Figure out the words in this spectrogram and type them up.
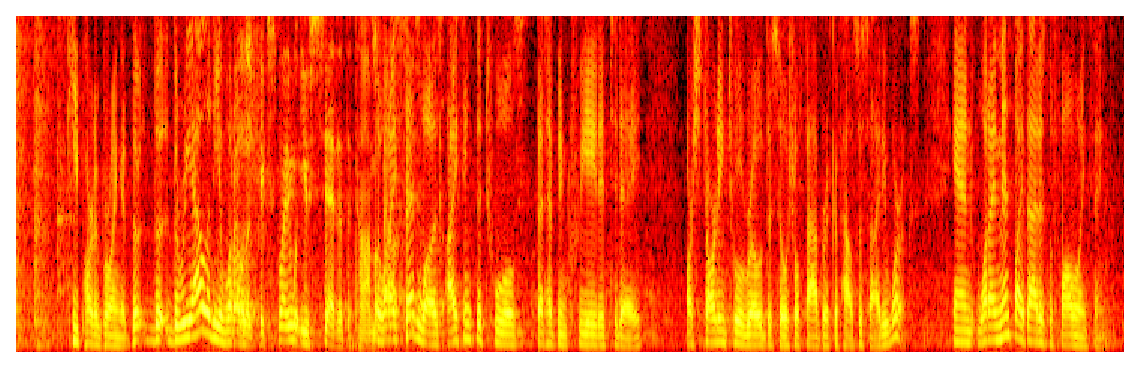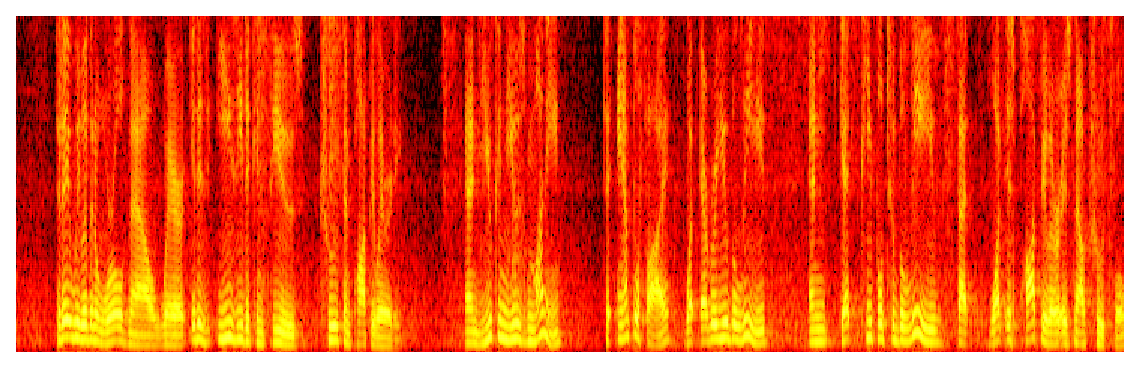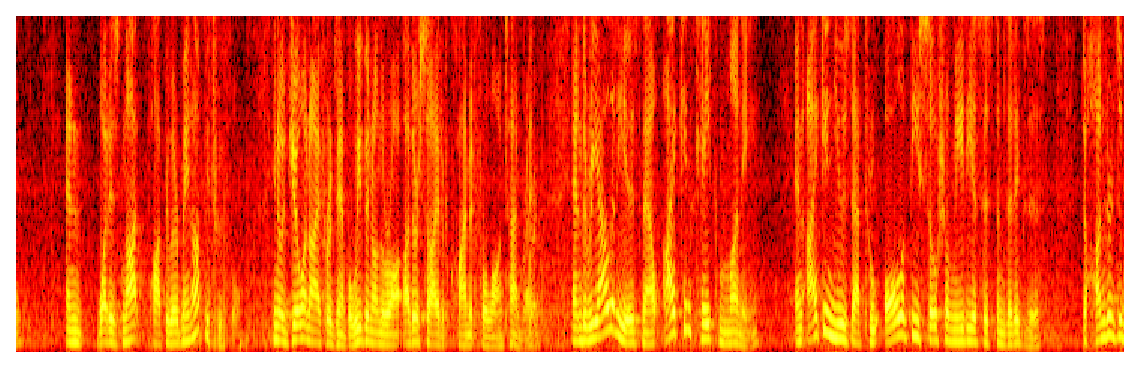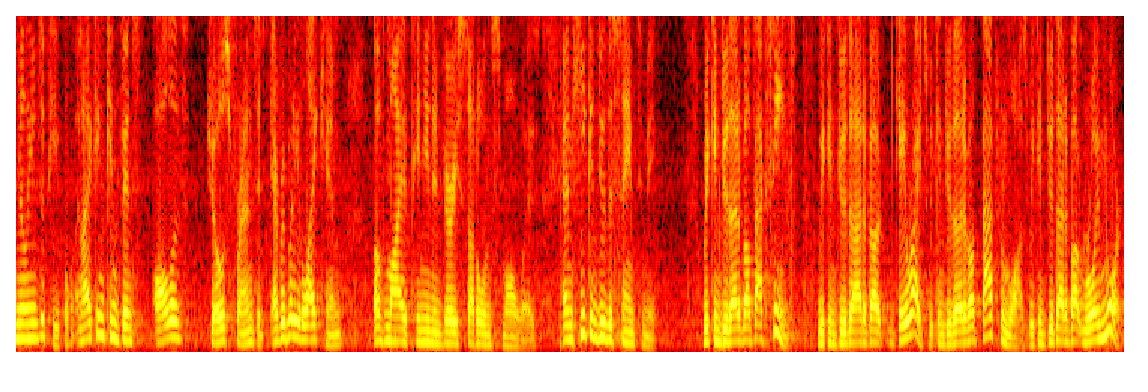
key part of growing it. The, the, the reality of what well, I was. Explain what you said at the time. So, what I said Facebook. was I think the tools that have been created today are starting to erode the social fabric of how society works. And what I meant by that is the following thing. Today, we live in a world now where it is easy to confuse truth and popularity. And you can use money to amplify whatever you believe and get people to believe that what is popular is now truthful and what is not popular may not be truthful. You know, Joe and I, for example, we've been on the wrong, other side of climate for a long time, right? right? And the reality is now I can take money and I can use that through all of these social media systems that exist to hundreds of millions of people, and I can convince all of Joe's friends and everybody like him of my opinion in very subtle and small ways. And he can do the same to me. We can do that about vaccines. We can do that about gay rights. We can do that about bathroom laws. We can do that about Roy Moore.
